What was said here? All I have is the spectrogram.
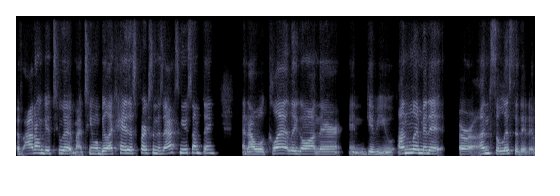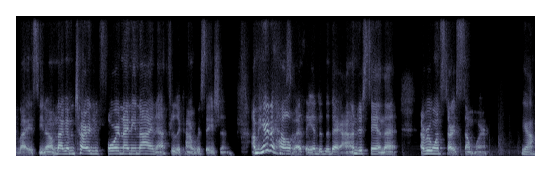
if I don't get to it, my team will be like, hey, this person is asking you something. And I will gladly go on there and give you unlimited or unsolicited advice. You know, I'm not going to charge you $4.99 after the conversation. I'm here to help awesome. at the end of the day. I understand that everyone starts somewhere. Yeah.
